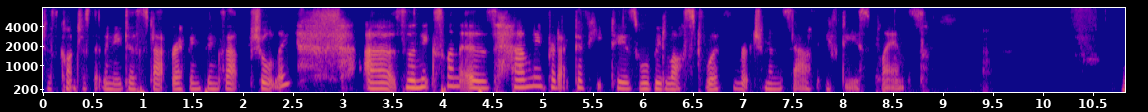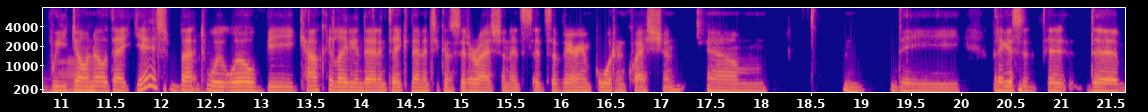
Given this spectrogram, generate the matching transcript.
just conscious that we need to start wrapping things up shortly. Uh, so the next one is how many productive hectares will be lost with Richmond South FDS plans? We don't know Ah. that yet, but we will be calculating that and taking that into consideration. It's it's a very important question. Um, the but I guess the the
